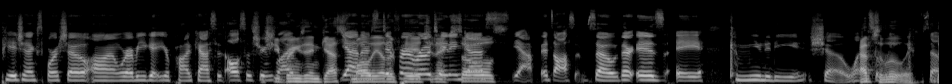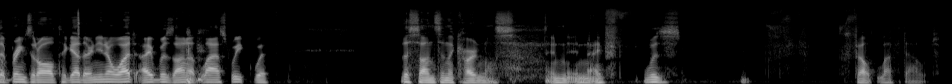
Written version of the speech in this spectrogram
PHNX Sports Show on wherever you get your podcast. It also streams She live. brings in guests yeah, from all there's the other different PHNX rotating shows. guests. Yeah, it's awesome. So there is a community show. Once Absolutely. a week. So That brings it all together. And you know what? I was on it last week with the Suns and the Cardinals, and and I was felt left out.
